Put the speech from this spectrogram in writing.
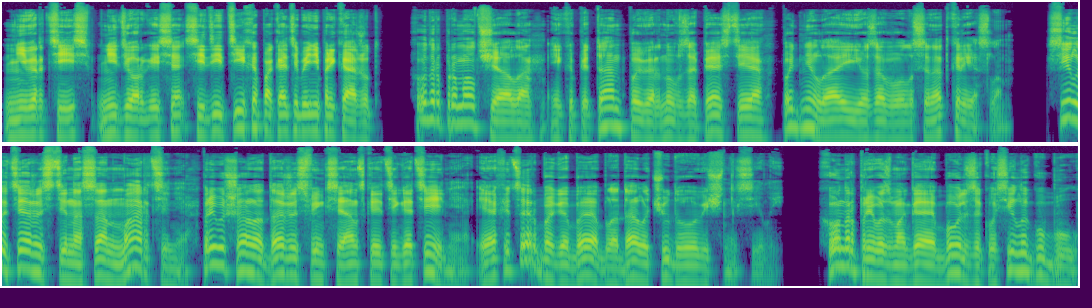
не вертись, не дергайся, сиди тихо, пока тебе не прикажут». Хонор промолчала, и капитан, повернув запястье, подняла ее за волосы над креслом. Сила тяжести на Сан-Мартине превышала даже сфинксианское тяготение, и офицер БГБ обладала чудовищной силой. Хонор, превозмогая боль, закусила губу,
